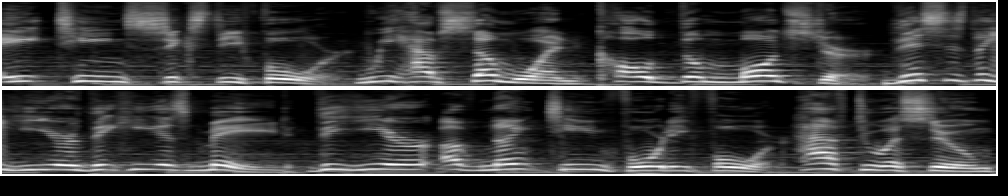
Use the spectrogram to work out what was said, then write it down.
1864. We have someone called the Monster. This is the year that he is made, the year of 1944. Have to assume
